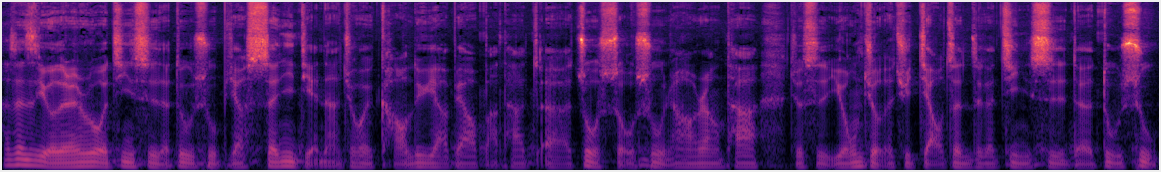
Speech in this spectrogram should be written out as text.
那甚至有的人如果近视的度数比较深一点呢，就会考虑要不要把它呃做手术，然后让它就是永久的去矫正这个近视的度数。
